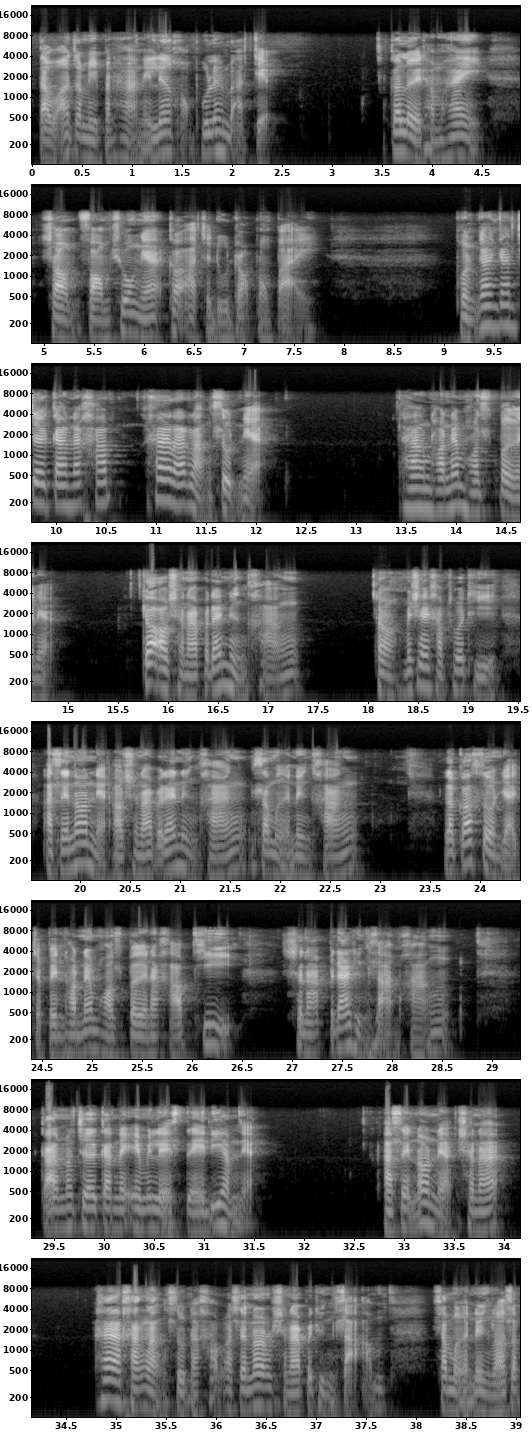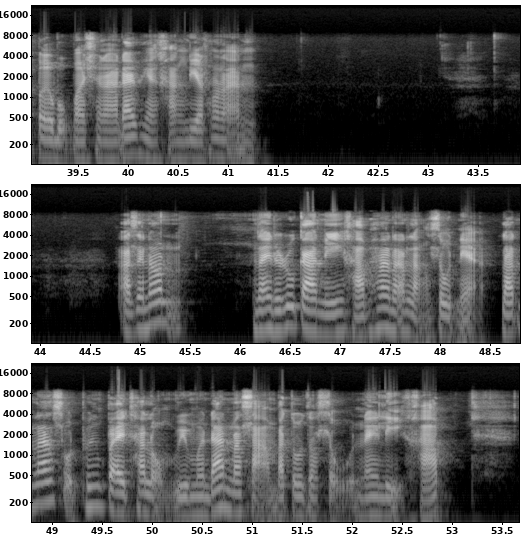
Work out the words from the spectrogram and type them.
แต่ว่าจะมีปัญหาในเรื่องของผู้เล่นบาดเจ็บ ก็เลยทำให้ชอมฟอร์มช่วงนี้ก็อาจจะดูดรอปลงไป ผลการการเจอกันนะครับ 5 นัดหลังสุดเนี่ย ทางทอนแนมฮอสเปอร์เนี่ย ก็เอาชนะไปได้ 1 ครั้ง อ๋อไม่ใช่ครับทั่วทีอาร์เซนอลเนี่ยเอาชนะไปได้ 1 ครั้งเสมอ 1 ครั้ง แล้วก็ส่วนใหญ่จะเป็นท็อตแนมฮอสเปอร์นะครับ ที่ชนะไปได้ถึง 3 ครั้ง การมาเจอกันในเอมิเรตสเตเดียมเนี่ยอาร์เซนอลเนี่ยชนะ 5 ครั้งหลังสุดนะครับอาร์เซนอลชนะไปถึง 3 เสมอ 1 แล้วสเปอร์บุกมาชนะได้เพียงครั้งเดียวเท่านั้นอาร์เซนอล ในฤดูกาลนี้ครับ 5 นัดหลังสุดเนี่ยรัดล่าสุดเพิ่งไปถล่มวิมเบลดันมา 3 ประตูต่อศูนย์ในลีกครับ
